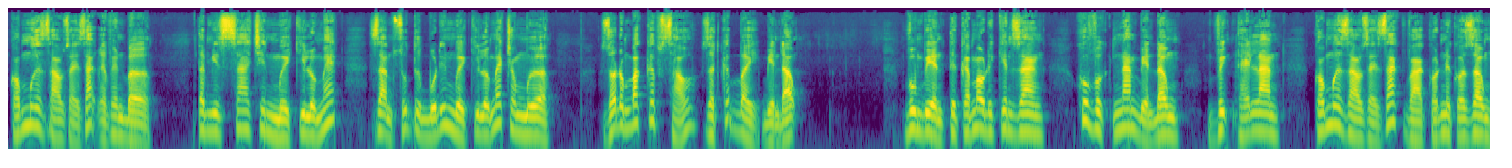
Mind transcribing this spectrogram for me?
có mưa rào rải rác ở ven bờ. Tầm nhìn xa trên 10 km, giảm xuống từ 4 đến 10 km trong mưa. Gió Đông Bắc cấp 6, giật cấp 7, biển động. Vùng biển từ Cà Mau đến Kiên Giang, khu vực Nam Biển Đông, Vịnh Thái Lan có mưa rào rải rác và có nơi có rông.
